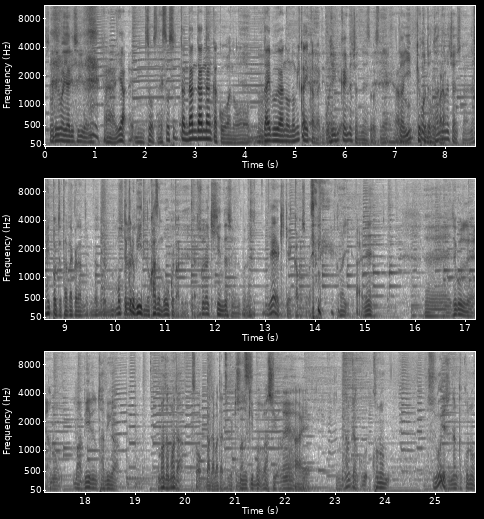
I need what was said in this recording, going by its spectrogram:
それはやりすぎだねはいいや、うん、そうですね。そうするとだんだんなんかこうあの、んだいぶあの飲み会感が出て宴会になっちゃうねそうですね。だ一本で足んなくなっなちゃうんですからね一本じゃ足んなくなっ持ってくるビールの数も多くなるみたいな。それは危険ですよねやねやや危険かもしれませんね。はい、はいね、えーということであの、まあ、ビールの旅がまだまだそう、まだまだ続きます。続きますよね。はい。なんかこうこのすごいですねなんかこの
